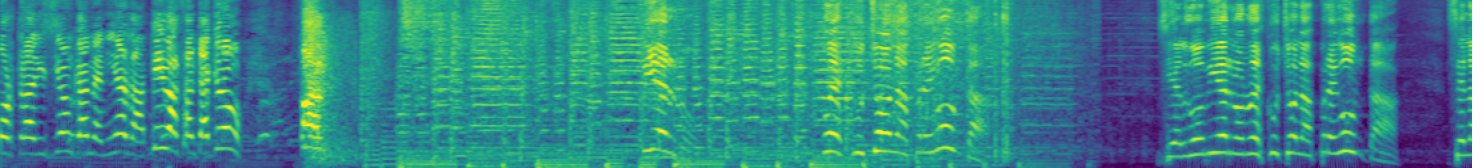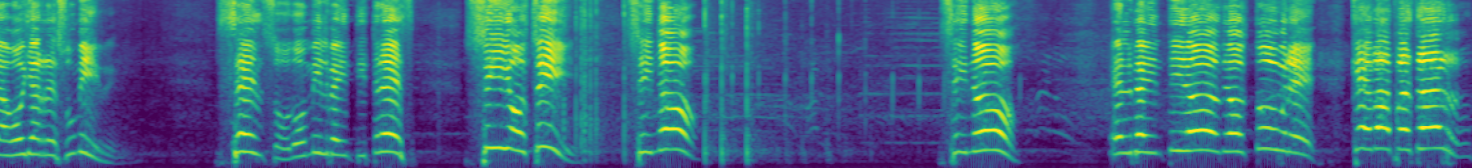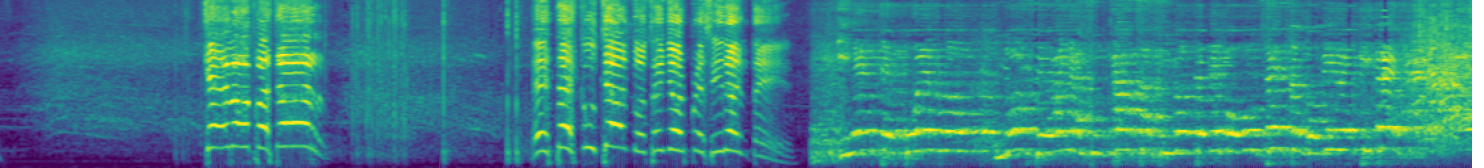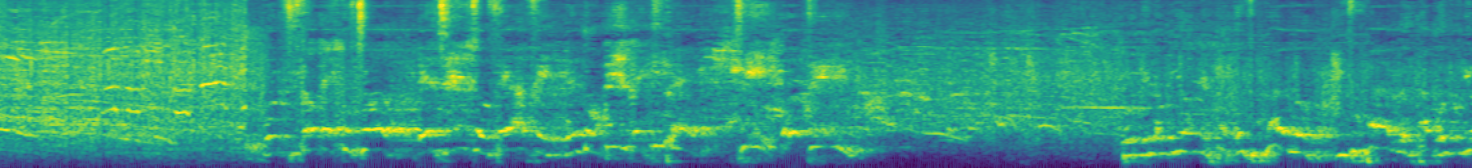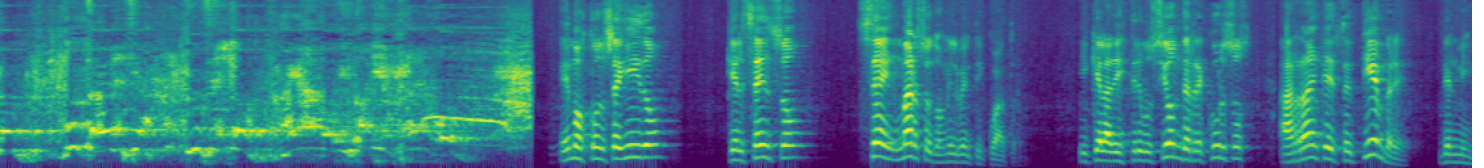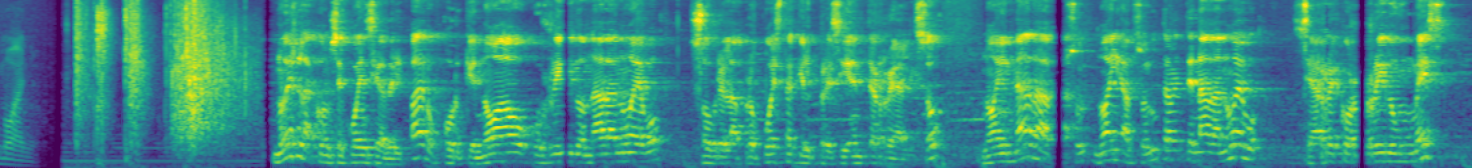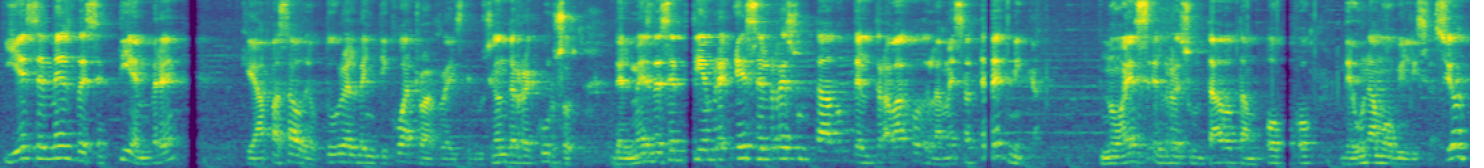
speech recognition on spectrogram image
por tradición cambia mierda. ¡Viva Santa Cruz! Gobierno no escuchó la pregunta. Si el gobierno no escuchó la pregunta, se la voy a resumir. Censo 2023, sí o sí. Si no, si no, el 22 de octubre, ¿qué va a pasar? ¿Qué va a pasar? ¿Está escuchando, señor presidente? Y este pueblo no se vaya a su casa si no tenemos un censo en 2023. Por si no me escuchó, el censo se hace en el 2023. Sí o sí. Porque la unión está con su pueblo hemos conseguido que el censo sea en marzo de 2024 y que la distribución de recursos arranque en septiembre del mismo año. no es la consecuencia del paro, porque no ha ocurrido nada nuevo sobre la propuesta que el presidente realizó. No hay nada, no hay absolutamente nada nuevo. Se ha recorrido un mes y ese mes de septiembre, que ha pasado de octubre del 24 a redistribución de recursos del mes de septiembre, es el resultado del trabajo de la mesa técnica. No es el resultado tampoco de una movilización.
